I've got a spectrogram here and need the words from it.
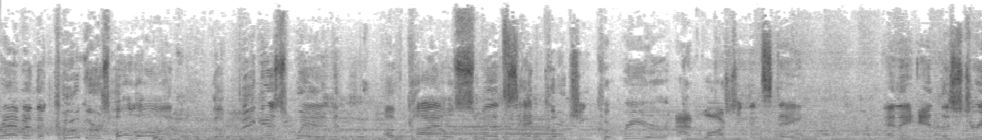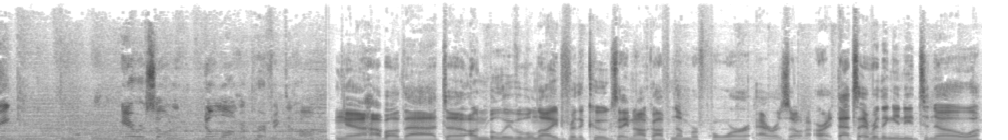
rim, and the Cougars hold on. The biggest win of Kyle Smith's head coaching career at Washington State, and they end the streak. Arizona no longer perfect at home. Yeah, how about that? Uh, unbelievable night for the Cougs. They knock off number four, Arizona. All right, that's everything you need to know.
